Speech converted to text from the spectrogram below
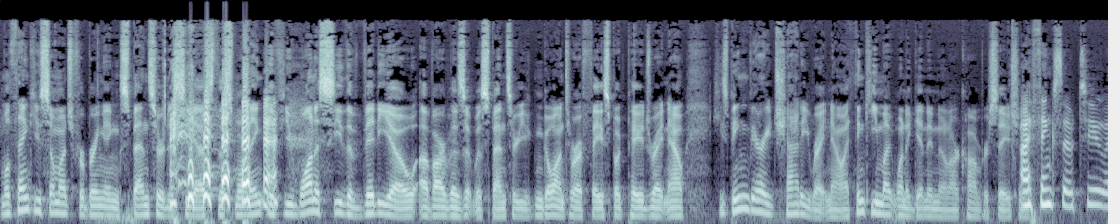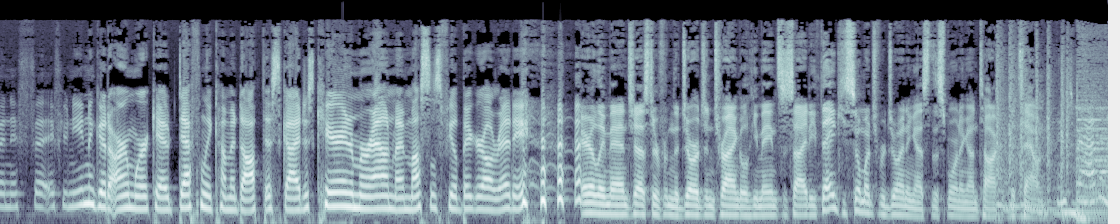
Well, thank you so much for bringing Spencer to see us this morning. if you want to see the video of our visit with Spencer, you can go onto our Facebook page right now. He's being very chatty right now. I think he might want to get in on our conversation. I think so too. And if uh, if you're needing a good arm workout, definitely come adopt this guy. Just carrying him around, my muscles feel bigger already. Ayrlea Manchester from the Georgian Triangle Humane Society. Thank you so much for joining us this morning on Talk of the Town. Thanks for having us.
